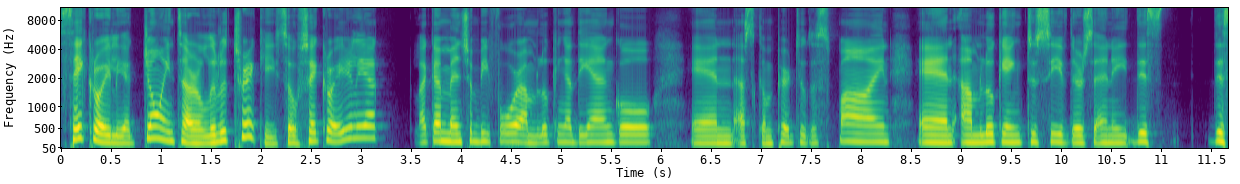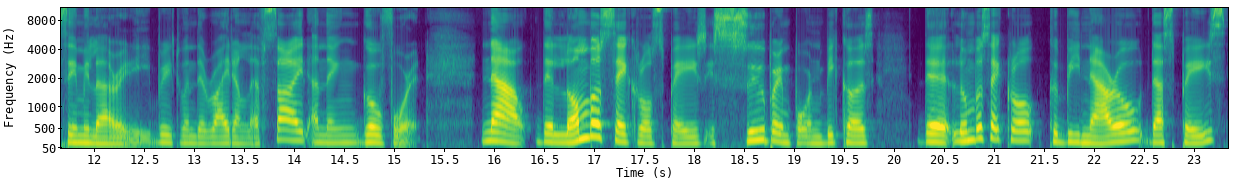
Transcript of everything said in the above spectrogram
sacroiliac joints are a little tricky. So sacroiliac, like I mentioned before, I'm looking at the angle and as compared to the spine, and I'm looking to see if there's any this dissimilarity between the right and left side and then go for it. Now, the lumbosacral space is super important because the lumbosacral could be narrow, that space,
